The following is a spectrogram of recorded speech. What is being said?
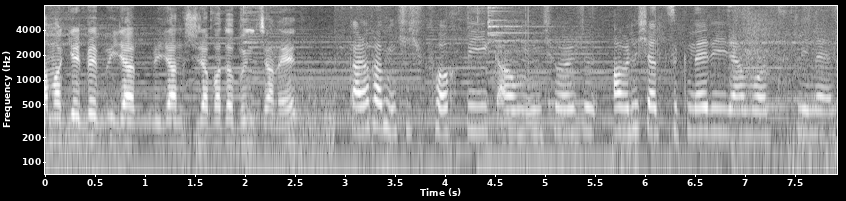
համակերպել իր իր շիրապատով բնության հետ կարող է մի քիչ փոխվի կամ ինչ որ ավելի շատ ձկներ իր մոտ լինեն։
